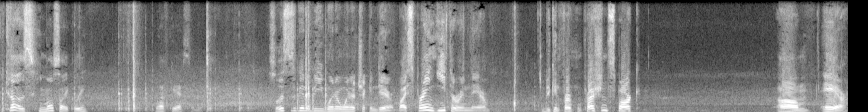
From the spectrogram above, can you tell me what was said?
because he most likely left gas in it. So this is going to be winner winner chicken dinner. By spraying ether in there, you can confirm compression, spark, um, air.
